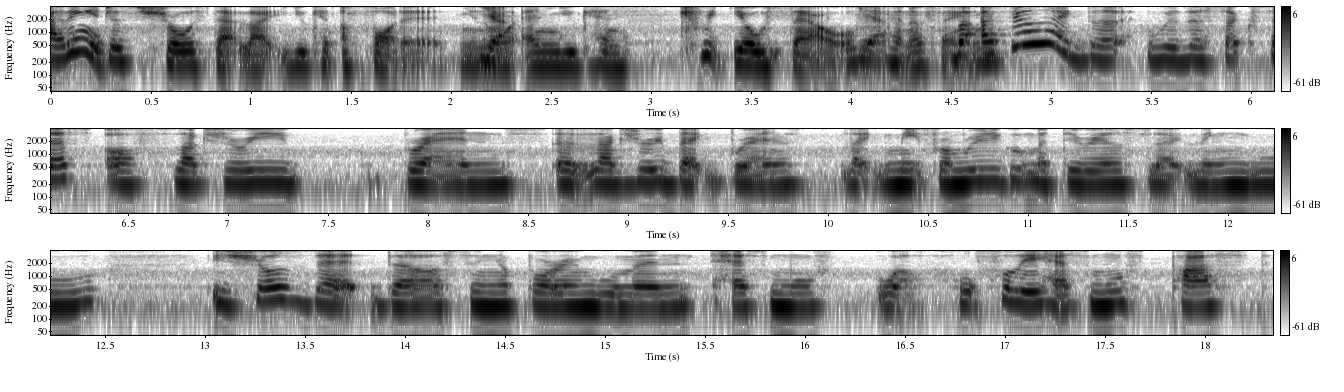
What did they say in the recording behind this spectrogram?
i think it just shows that like you can afford it you know Yeah. and you can treat yourself kind of thing But I feel like the with the success of luxury brands, uh, luxury bag brands like made from really good materials like Lingwu, it shows that the Singaporean woman has moved well, hopefully has moved past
